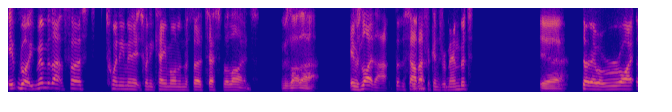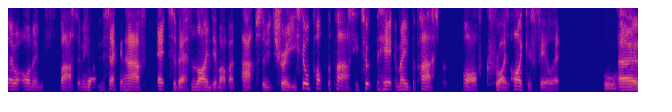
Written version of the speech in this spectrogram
it. Well, remember that first twenty minutes when he came on in the third test for the Lions? It was like that. It was like that, but the South Yeah. Africans remembered, Yeah. So they were right. They were on him fast. I mean, the second half, Etzebeth lined him up an absolute treat. He still popped the pass. He took the hit and made the pass, but oh Christ, I could feel it. Ooh, Um, yeah.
